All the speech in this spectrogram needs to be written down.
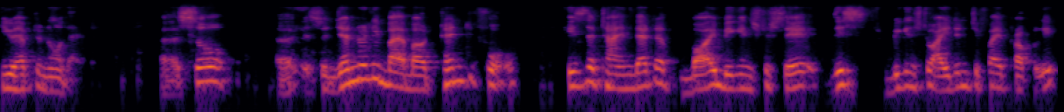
You have to know that. Uh, so, uh, so generally by about 24 is the time that a boy begins to say, this begins to identify properly,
